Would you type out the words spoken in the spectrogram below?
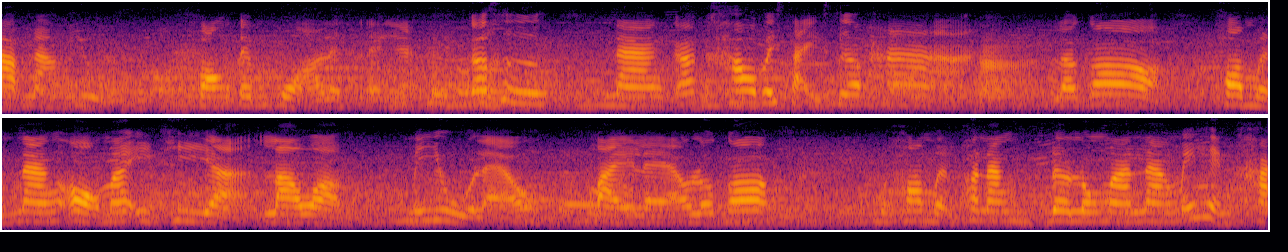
อาบน้ำอยู่ ฟองเต็มหัวเลยอะไรเงี้ย ก็คือนางก็เข้าไปใส่เสื้อผ้าค่ะแล้วก็พอเหมือนนางออกมาอีกทีอะเราอะไม่อยู่แล้วไปแล้ว แล้วก็พอเหมือนพอนางเดินลงมานางไม่เห็นใคร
